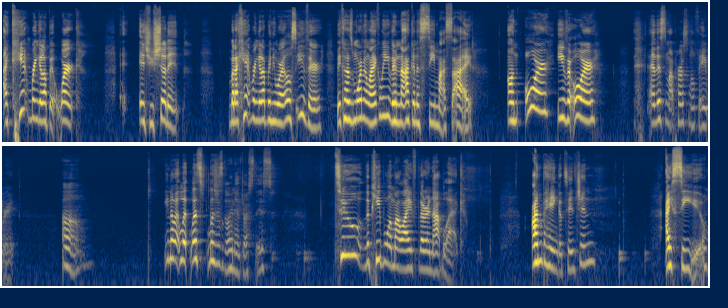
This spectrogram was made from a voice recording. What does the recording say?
I can't bring it up at work as you shouldn't but I can't bring it up anywhere else either because more than likely they're not going to see my side. On or either or and this is my personal favorite. Um you know what? Let, let's let's just go ahead and address this. To the people in my life that are not black. I'm paying attention. I see you.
